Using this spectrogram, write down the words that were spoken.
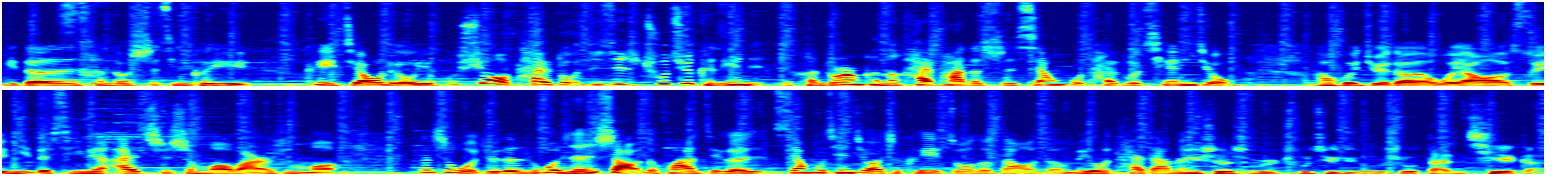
你的很多事情可以可以交流，也不需要太多。其实出去肯定很多人可能害怕的是相互太多迁就，他会觉得我要随你的心愿，爱吃什么玩什么。但是我觉得，如果人少的话，这个相互迁就还是可以做得到的，没有太大问题。女生是不是出去旅游的时候胆怯感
